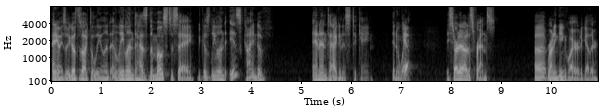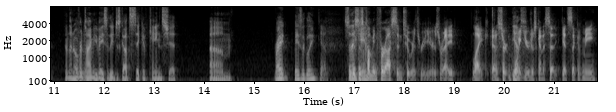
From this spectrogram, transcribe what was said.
Anyway, so he goes to talk to Leland, and Leland has the most to say because Leland is kind of an antagonist to Kane in a way. Yeah. They started out as friends, uh, running the Inquirer together, and then over Mhm. time he basically just got sick of Kane's shit. Um, right, basically. Yeah. So And this then is coming for us in two or three years, right? Like at a certain point, Yes. you're just gonna sit, get sick of me,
